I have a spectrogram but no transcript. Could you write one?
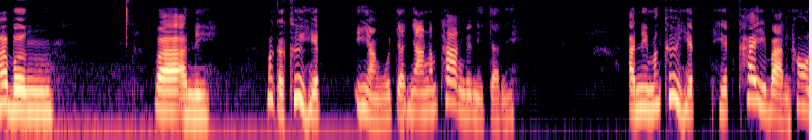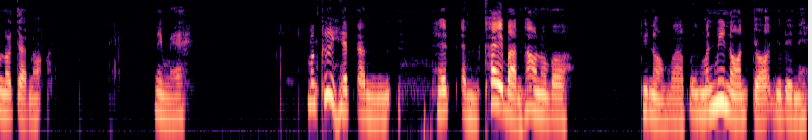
มาเบิงว่าอันนี้ มันก็คือเห็ดอีหยังว่าจะยางน้ำทางเลยนี่จ้ะนี่อันนี้มันคือเห็ดเห็ดไข่บานเฮาเนาะจ้ะเนาะนี่แหม่มันคือเห็ดอันเห็ดอันไข่บานเฮาเนาะบ่พี่น้องว่าเบิงมันมีนอนเจาะอยู่เด้นี่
